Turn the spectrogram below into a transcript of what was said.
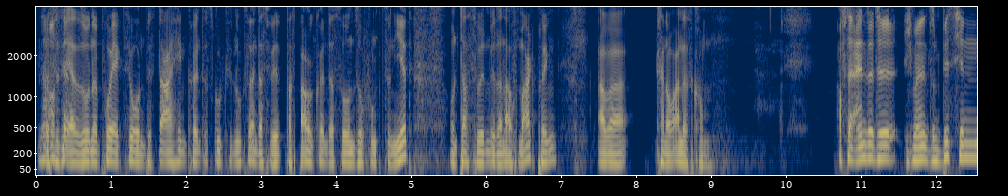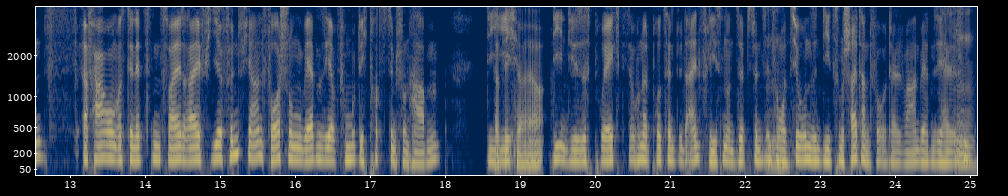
Na, das ist eher so eine Projektion. Bis dahin könnte es gut genug sein, dass wir was bauen können, das so und so funktioniert. Und das würden wir dann auf den Markt bringen. Aber kann auch anders kommen. Auf der einen Seite, ich meine, so ein bisschen Erfahrung aus den letzten zwei, drei, vier, fünf Jahren Forschung werden sie ja vermutlich trotzdem schon haben, die, Ja, sicher, ja. die in dieses Projekt 100% mit einfließen. Und selbst wenn es Mhm. Informationen sind, die zum Scheitern verurteilt waren, werden sie helfen.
